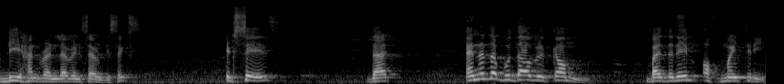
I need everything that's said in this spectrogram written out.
D11176. It says that another Buddha will come by the name of Maitri,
